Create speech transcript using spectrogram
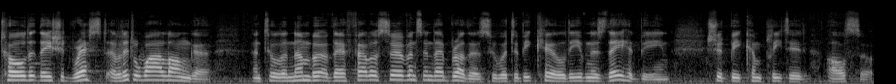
told that they should rest a little while longer until the number of their fellow servants and their brothers who were to be killed, even as they had been, should be completed also.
